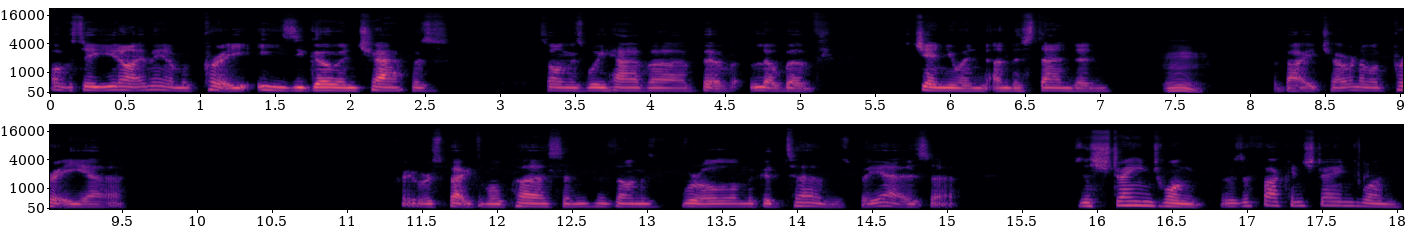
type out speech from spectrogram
obviously, you know what I mean. I'm a pretty easygoing chap, as as long as we have a bit of a little bit of genuine understanding mm. about each other, and I'm a pretty uh, pretty respectable person as long as we're all on the good terms. But yeah, it was a it was a strange one. It was a fucking strange one.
